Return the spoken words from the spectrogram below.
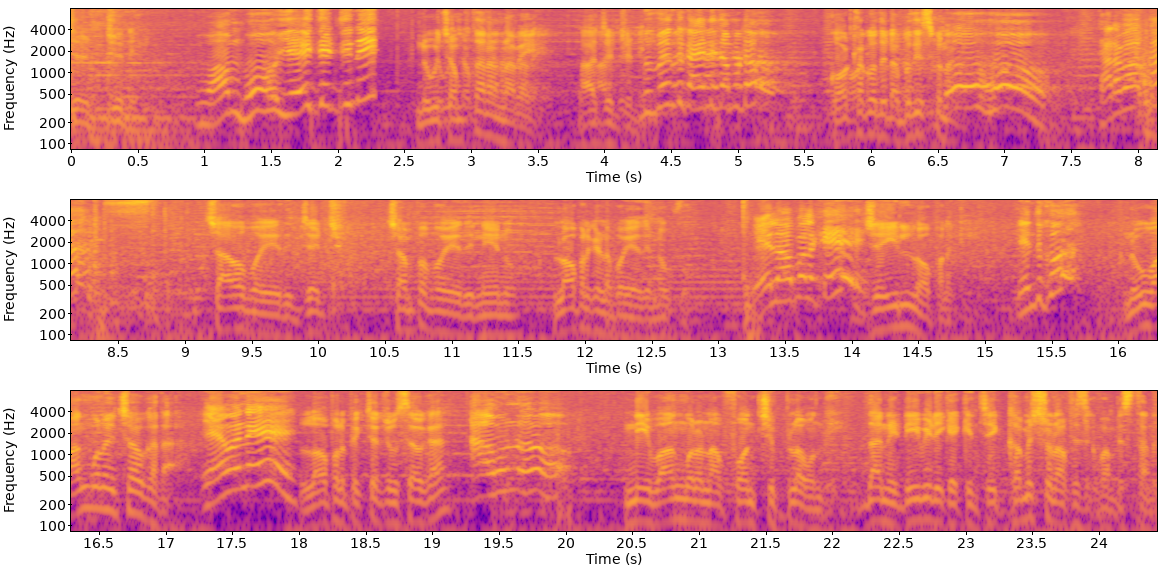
జడ్జిని. వామ్మో ఏ జడ్జిని? నువ్వు చంపుతానన్నావే ఆ జడ్జిని. నువ్వెందుకు ఆయన చంపటం? కోట్ల కొద్ది డబ్బు తీసుకున్నా. ఓహో! తర్వాత? చావబోయేది జడ్జ్ చంపబోయేది నేను లోపలికి వెళ్ళబోయేది నువ్వు. ఏ లోపలికి? జైలు లోపలికి. ఎందుకు? నువ్వు వాంగ్మూలం ఇచ్చావు కదా. ఏమని? లోపల పిక్చర్ చూసావుగా? అవును. నీ వాంగ్మూలం నా ఫోన్ చిప్లో ఉంది. దాన్ని డీవీడీకి ఎక్కించి కమిషనర్ ఆఫీస్కి పంపిస్తాను.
